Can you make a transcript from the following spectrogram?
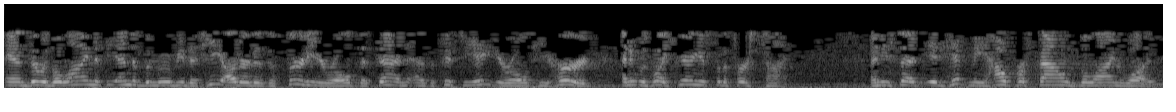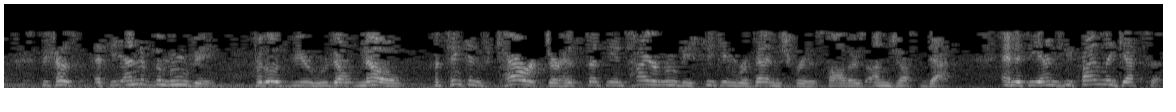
And there was a line at the end of the movie that he uttered as a 30 year old that then, as a 58 year old, he heard, and it was like hearing it for the first time. And he said, It hit me how profound the line was. Because at the end of the movie, for those of you who don't know, Patinkin's character has spent the entire movie seeking revenge for his father's unjust death. And at the end, he finally gets it.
